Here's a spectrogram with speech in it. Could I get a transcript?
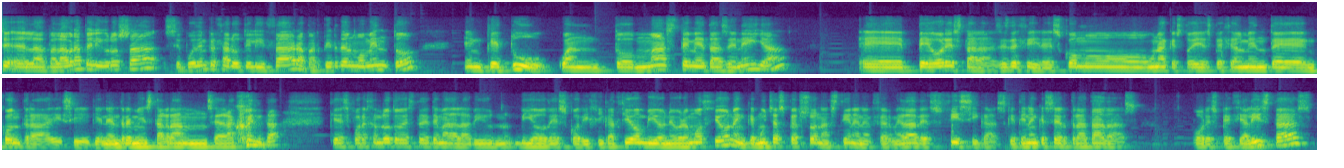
la palabra peligrosa se puede empezar a utilizar a partir del momento en que tú, cuanto más te metas en ella, eh, peor estarás. Es decir, es como una que estoy especialmente en contra y si quien entre en mi Instagram se dará cuenta, que es, por ejemplo, todo este tema de la biodescodificación, bioneuroemoción, en que muchas personas tienen enfermedades físicas que tienen que ser tratadas por especialistas,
